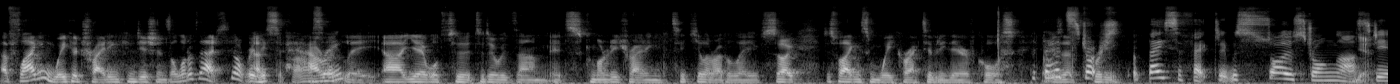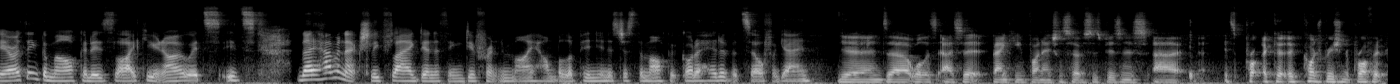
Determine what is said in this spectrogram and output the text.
uh, flagging weaker trading conditions. A lot of that. It's not really surprising. Apparently, uh, yeah, well, to, to do with um, its commodity trading in particular, I believe. So just flagging some weaker activity there, of course. But was had pretty- a base effect. It was so strong last Yeah. year. I think the market is like, you know, it's it's they haven't actually flagged anything different in my humble opinion. It's just the market got ahead of itself again. Yeah, and uh, well, its asset banking financial services business, uh, its pro- a, a contribution to profit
